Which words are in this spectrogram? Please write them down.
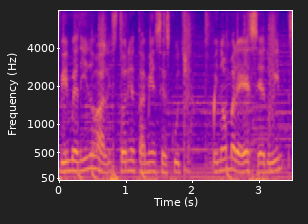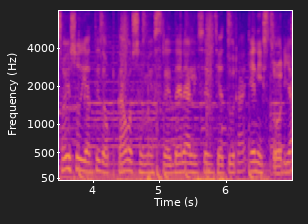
bienvenido a La Historia también se escucha. Mi nombre es Edwin, soy estudiante de octavo semestre de la licenciatura en Historia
